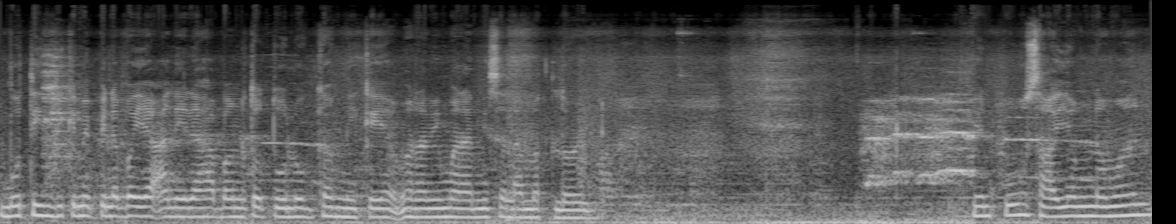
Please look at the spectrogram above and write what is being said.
Buti hindi kami pinabayaan nila habang natutulog kami kaya maraming maraming salamat Lord. Yun po, sayang naman.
